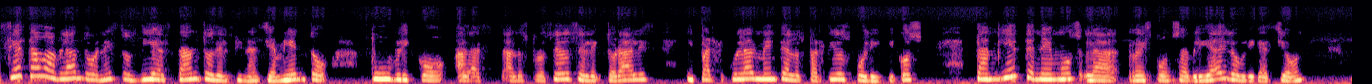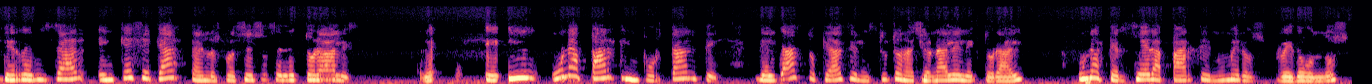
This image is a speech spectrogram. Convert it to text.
se ha estado hablando en estos días tanto del financiamiento público a, los procesos electorales y particularmente a los partidos políticos, también tenemos la responsabilidad y la obligación de revisar en qué se gasta en los procesos electorales. Eh, eh, y una parte importante del gasto que hace el Instituto Nacional Electoral, una tercera parte en números redondos,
